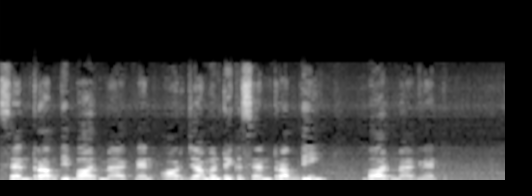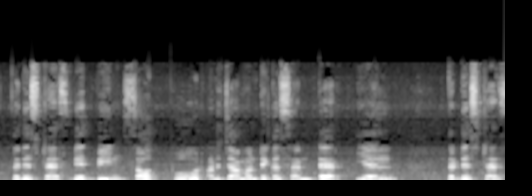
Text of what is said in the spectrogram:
center of the bar magnet or geometrical center of the bar magnet the distance between south pole and geometrical center l the distance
